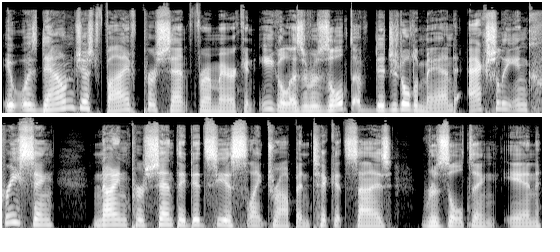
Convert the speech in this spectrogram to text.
It was down just 5% for American Eagle as a result of digital demand actually increasing 9%. They did see a slight drop in ticket size resulting in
